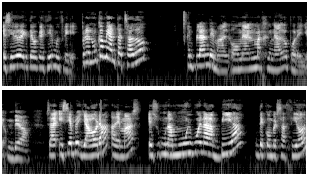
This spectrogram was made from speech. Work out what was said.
he sido de que tengo que decir muy friki. Pero nunca me han tachado en plan de mal o me han marginado por ello. Ya. O sea, y siempre, y ahora, además, es una muy buena vía de conversación,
